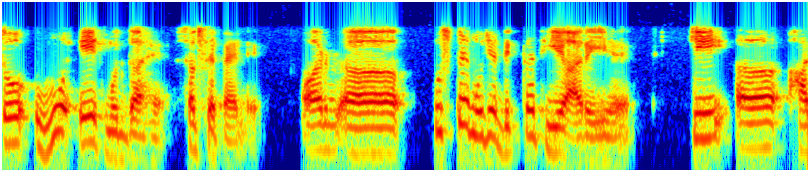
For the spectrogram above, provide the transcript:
तो वो एक मुद्दा है सबसे पहले। और आ, उस पर मुझे दिक्कत ये आ रही है कि आ,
